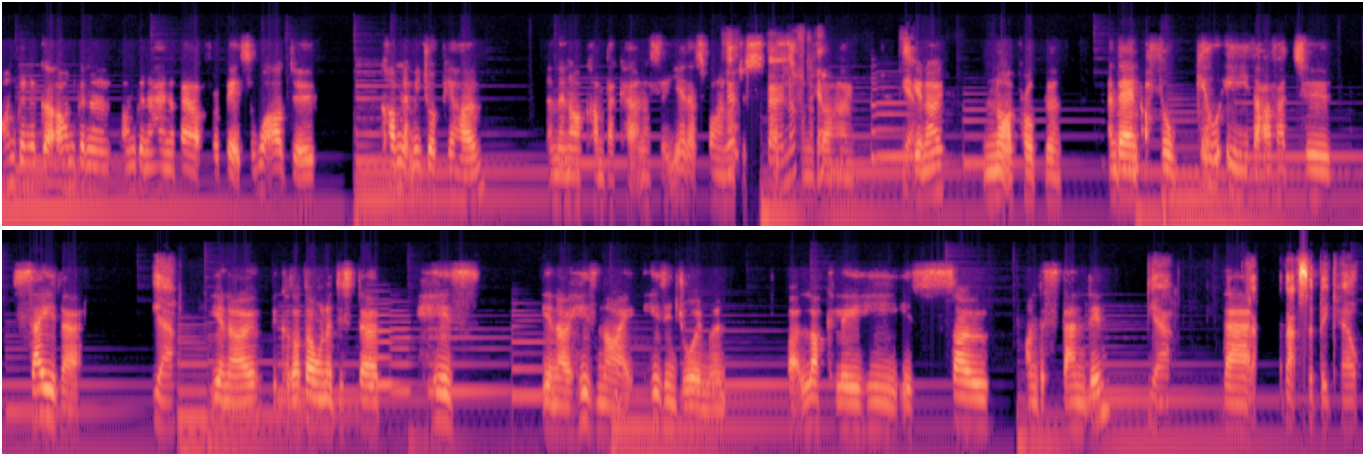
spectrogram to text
I'm gonna go. I'm gonna. I'm gonna hang about for a bit. So what I'll do, come let me drop you home, and then I'll come back out." And I say, "Yeah, that's fine. I just, I just want to yeah. go home. Yeah. You know, not a problem." And then I feel guilty that I've had to say that Yeah. you know, because I don't want to disturb his, you know, his night, his enjoyment. But luckily, he is so understanding Yeah. that That's a big help.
